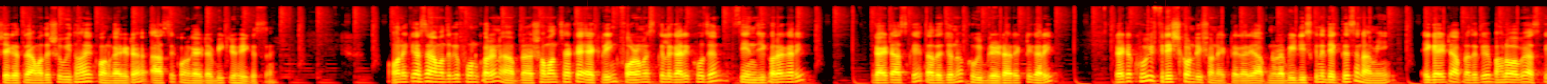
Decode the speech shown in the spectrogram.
সেক্ষেত্রে আমাদের সুবিধা হয় কোন গাড়িটা আছে, কোন গাড়িটা বিক্রি হয়ে গেছে। অনেকে আছে আমাদেরকে ফোন করেন, আপনারা সমান চাকা, এক রিং ফরম স্কেলে গাড়ি খোঁজেন সিএনজি করা গাড়ি। গাড়িটা আজকে তাদের জন্য খুবই ব্রেডার একটি গাড়ি। গাড়িটা খুবই ফ্রেশ কন্ডিশনে একটা গাড়ি। আপনারা বিডি স্ক্রিনে দেখতেছেন, আমি এই গাড়িটা আপনাদেরকে ভালোভাবে আজকে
